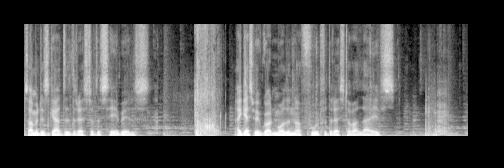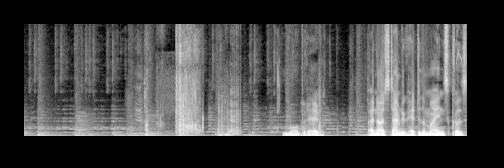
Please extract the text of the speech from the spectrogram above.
So I'm gonna just gather the rest of the hay bales. I guess we've got more than enough food for the rest of our lives. More bread. And now it's time to head to the mines because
